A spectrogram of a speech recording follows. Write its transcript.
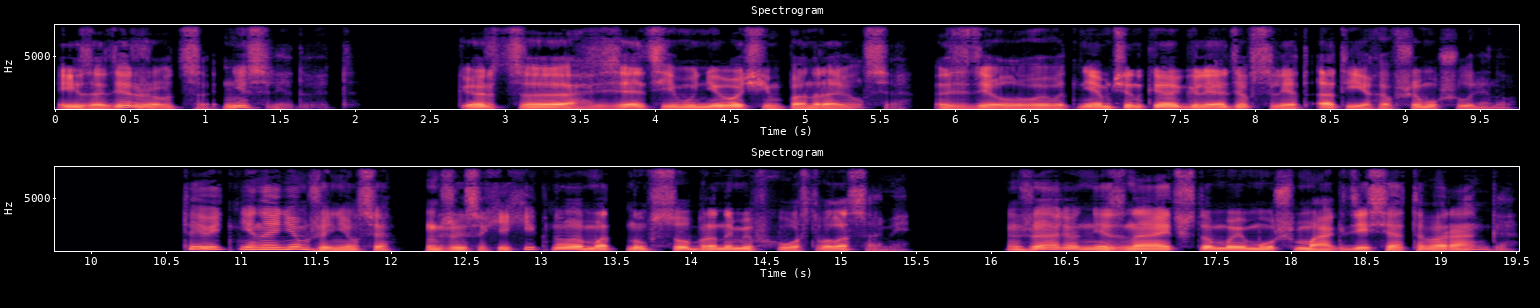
и задерживаться не следует. Кажется, зять ему не очень понравился, сделал вывод Немченко, глядя вслед отъехавшему Шурину. «Ты ведь не на нем женился?» Джиса хихикнула, мотнув собранными в хвост волосами. «Жаль, он не знает, что мой муж маг десятого ранга.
